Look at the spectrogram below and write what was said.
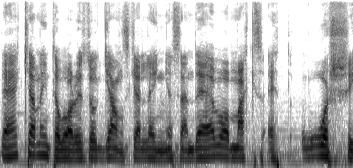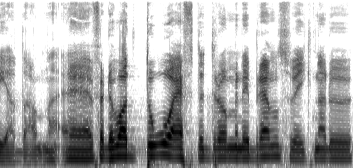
det här kan inte ha varit så ganska länge sedan. Det här var max ett år sedan. Eh, för det var då efter drömmen i Bremsvik när du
